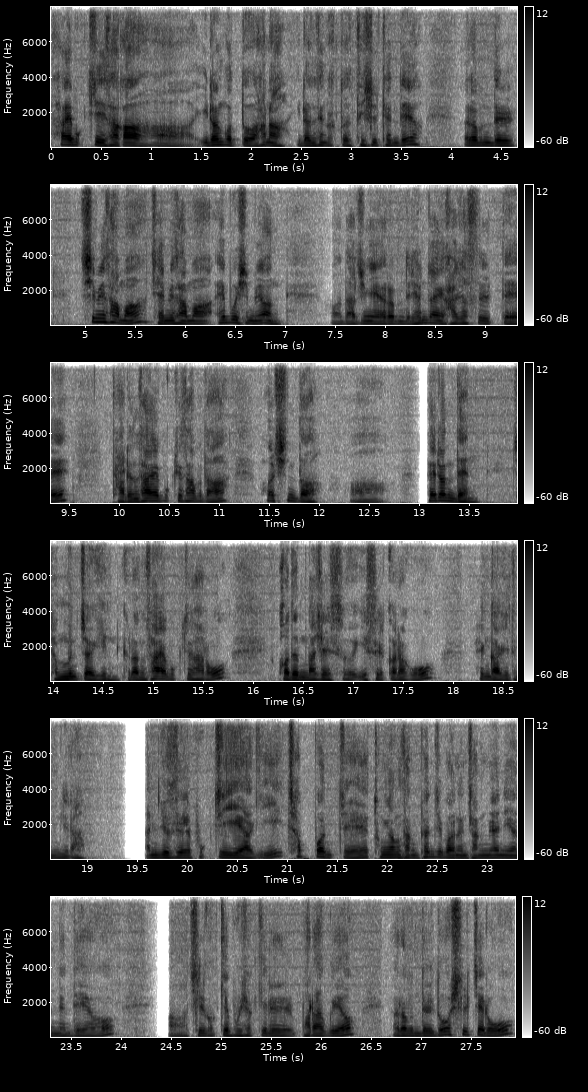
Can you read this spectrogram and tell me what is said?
사회복지사가 아, 이런 것도 하나 이런 생각도 드실 텐데요. 여러분들 취미 삼아 재미 삼아 해보시면 어, 나중에 여러분들이 현장에 가셨을 때 다른 사회복지사보다 훨씬 더 어, 세련된 전문적인 그런 사회복지사로 거듭나실 수 있을 거라고 생각이 듭니다. 안 교수의 복지 이야기 첫 번째 동영상 편집하는 장면이었는데요. 어, 즐겁게 보셨기를 바라고요. 여러분들도 실제로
